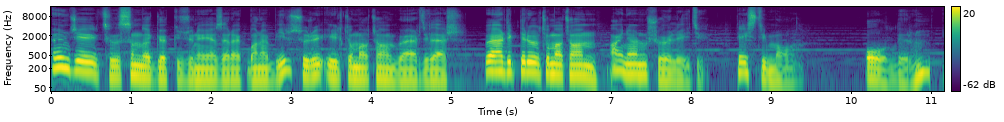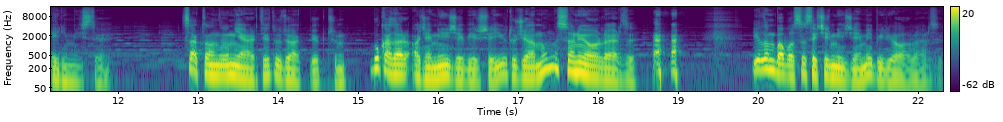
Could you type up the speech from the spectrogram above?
Önce tılsımla gökyüzüne yazarak bana bir sürü iltimatom verdiler. Verdikleri ultimatom aynen şöyleydi. Teslim ol. Oğulların elimizde. Saklandığım yerde dudak büktüm. Bu kadar acemice bir şeyi yutacağımı mı sanıyorlardı? Yılın babası seçilmeyeceğimi biliyorlardı.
